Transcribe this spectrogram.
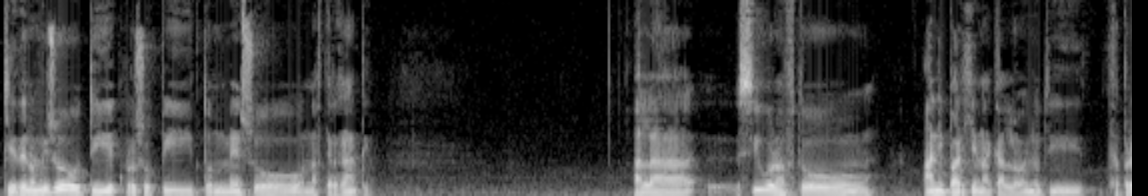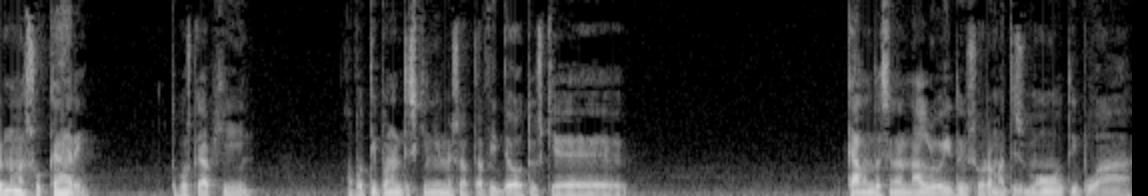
Και δεν νομίζω ότι εκπροσωπεί τον μέσο ναυτεργάτη. Αλλά ε, σίγουρα αυτό, αν υπάρχει ένα καλό, είναι ότι θα πρέπει να μας σοκάρει το πως κάποιοι αποτύπωναν τη σκηνή μέσω από τα βίντεό τους και κάνοντας έναν άλλο είδους οραματισμό τύπου α,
